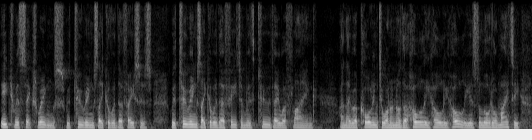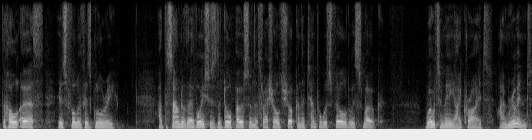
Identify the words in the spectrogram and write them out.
each with six wings. With two wings they covered their faces, with two wings they covered their feet, and with two they were flying. And they were calling to one another, Holy, holy, holy is the Lord Almighty. The whole earth is full of his glory. At the sound of their voices, the doorposts and the threshold shook, and the temple was filled with smoke. Woe to me, I cried. I am ruined,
